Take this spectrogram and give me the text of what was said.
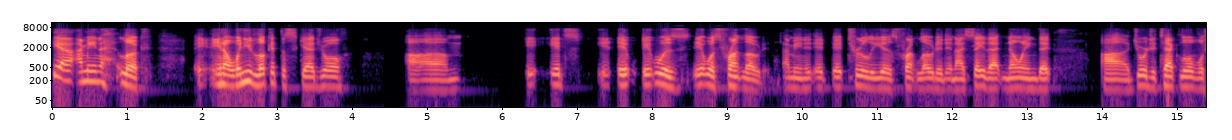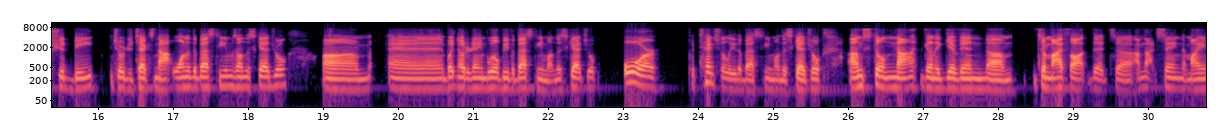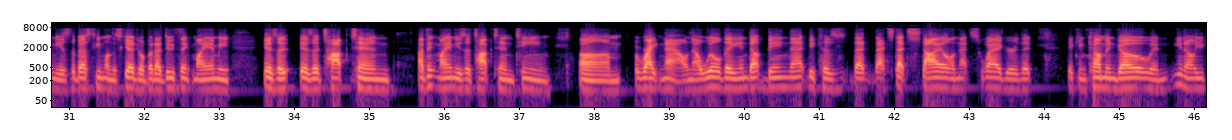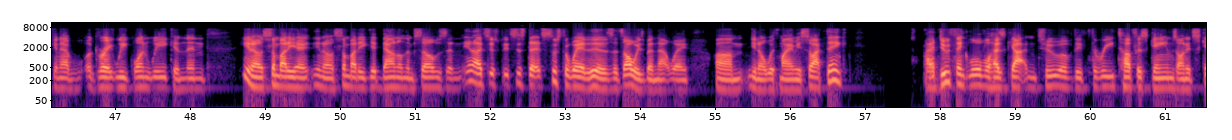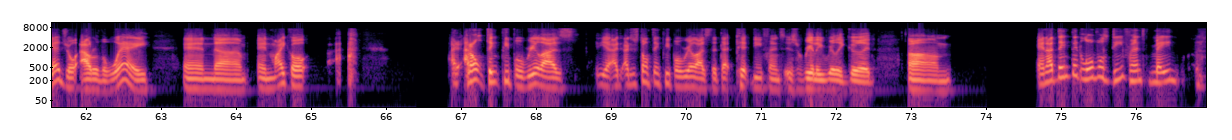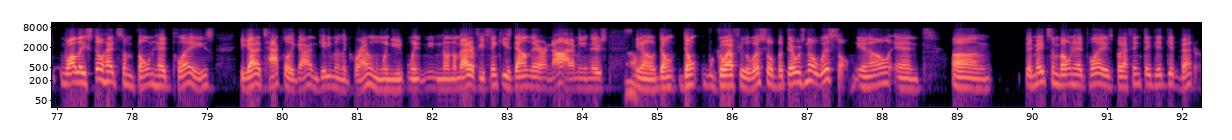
Yeah, I mean, look, you know when you look at the schedule, um, it, it's it, it it was it was front loaded. I mean, it, it, it truly is front loaded, and I say that knowing that uh, Georgia Tech, Louisville should beat. Georgia Tech's not one of the best teams on the schedule, um, and but Notre Dame will be the best team on the schedule, or potentially the best team on the schedule. I'm still not going to give in um, to my thought that uh, I'm not saying that Miami is the best team on the schedule, but I do think Miami is a is a top ten. I think Miami is a top ten team um, right now. Now, will they end up being that because that that's that style and that swagger that it can come and go, and you know you can have a great week one week and then you know somebody you know somebody get down on themselves and you know it's just it's just it's just the way it is. It's always been that way. Um, you know with Miami. So I think I do think Louisville has gotten two of the three toughest games on its schedule out of the way, and um, and Michael, I, I, don't think people realize. Yeah, I, I, just don't think people realize that that Pitt defense is really really good. Um, and I think that Louisville's defense made, while they still had some bonehead plays, you got to tackle a guy and get him in the ground when you when you know no matter if you think he's down there or not. I mean, there's no. you know don't don't go after the whistle, but there was no whistle, you know, and um, they made some bonehead plays, but I think they did get better.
